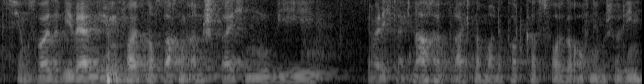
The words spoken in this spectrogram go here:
beziehungsweise wir werden ebenfalls noch Sachen ansprechen wie da werde ich gleich nachher vielleicht nochmal eine Podcast-Folge aufnehmen, Charlene.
